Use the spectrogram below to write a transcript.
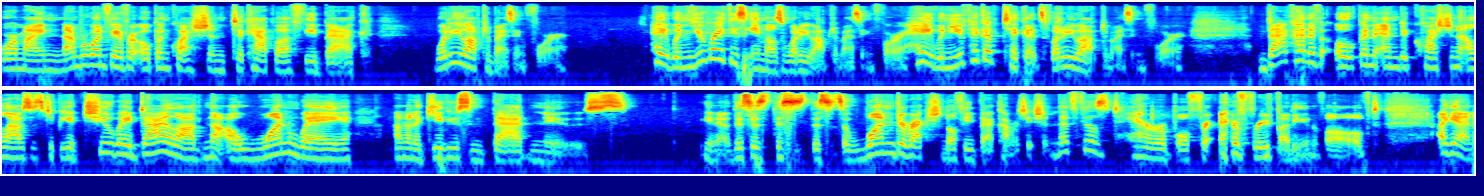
Or my number one favorite open question to cap off feedback: What are you optimizing for? Hey, when you write these emails, what are you optimizing for? Hey, when you pick up tickets, what are you optimizing for? That kind of open ended question allows us to be a two way dialogue, not a one way, I'm going to give you some bad news. You know, this is this is this is a one directional feedback conversation. That feels terrible for everybody involved. Again,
